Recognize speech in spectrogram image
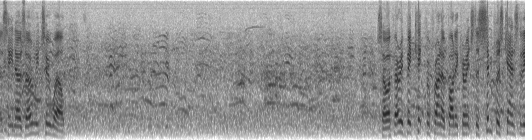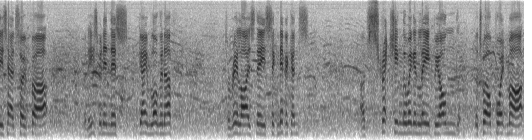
As he knows only too well. So a very big kick for Frano Botica. It's the simplest chance that he's had so far, but he's been in this game long enough to realise the significance of stretching the Wigan lead beyond the 12-point mark.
